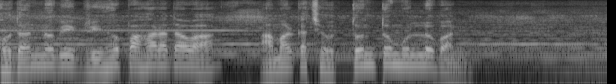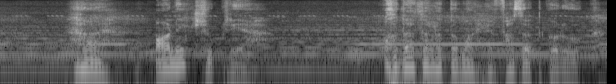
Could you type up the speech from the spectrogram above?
খোদার নবীর গৃহ পাহারা দেওয়া আমার কাছে অত্যন্ত মূল্যবান। হ্যাঁ অনেক শুক্রিয়া। খোদা তালা তোমার হেফাজত করুক।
